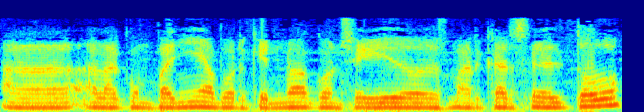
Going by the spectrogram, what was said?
a, a la compañía porque no ha conseguido desmarcarse del todo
